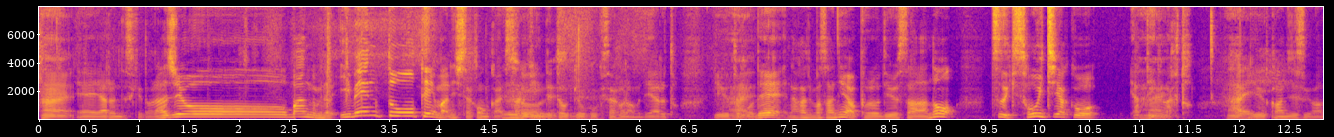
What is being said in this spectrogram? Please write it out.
はいえやるんですけど、ラジオ番組のイベントをテーマにした今回作品で東京国際フォーラムでやるというところで、中島さんにはプロデューサーの都築総一役をやっていただくと。はい、いう感じですが、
